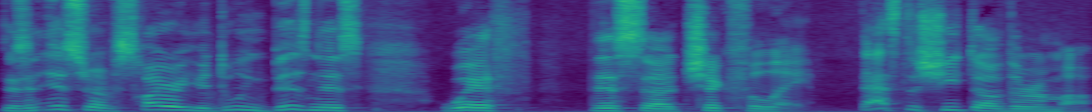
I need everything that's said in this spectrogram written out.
There's an isser of schayra. You're doing business with this uh, Chick Fil A. That's the shita of the Ramah.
